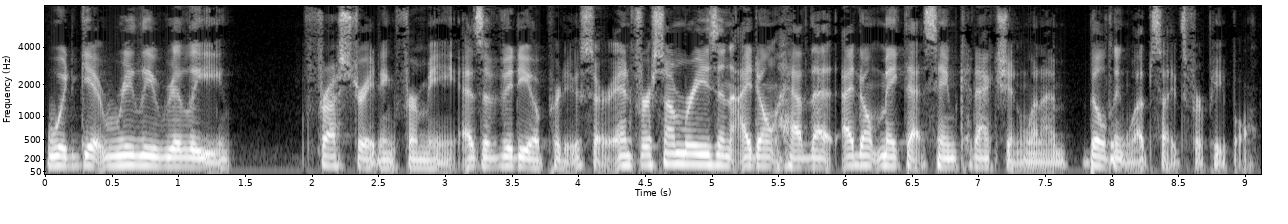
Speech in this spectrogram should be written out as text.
would get really really frustrating for me as a video producer. And for some reason I don't have that I don't make that same connection when I'm building websites for people.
